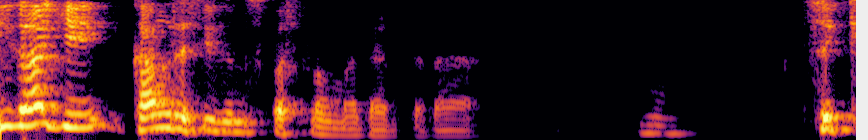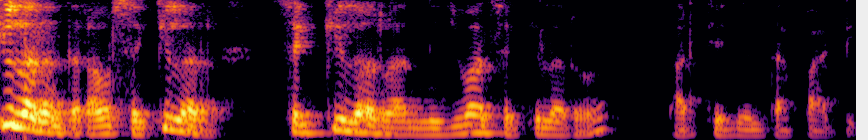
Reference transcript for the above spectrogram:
ಹೀಗಾಗಿ ಕಾಂಗ್ರೆಸ್ ಇದನ್ನು ಸ್ಪಷ್ಟವಾಗಿ ಮಾತಾಡ್ತಾರ? ಸೆಕ್ಯುಲರ್ ಅಂತಾರೆ. ಅವ್ರು ಸೆಕ್ಯುಲರ್ ಸೆಕ್ಯುಲರ್ ನಿಜವಾದ ಸೆಕ್ಯುಲರ್ ಭಾರತೀಯ ಜನತಾ ಪಾರ್ಟಿ.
